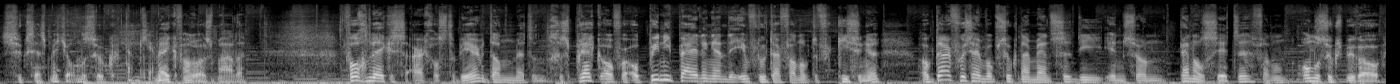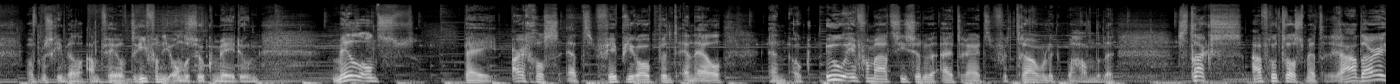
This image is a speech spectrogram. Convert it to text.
succes met je onderzoek. Dank je. Meike van Roosmalen. Volgende week is Argos te weer. Dan met een gesprek over opiniepeilingen en de invloed daarvan op de verkiezingen. Ook daarvoor zijn we op zoek naar mensen die in zo'n panel zitten van een onderzoeksbureau. Of misschien wel aan twee of drie van die onderzoeken meedoen. Mail ons bij argos.vpro.nl. En ook uw informatie zullen we uiteraard vertrouwelijk behandelen. Straks Afrotros met Radar,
